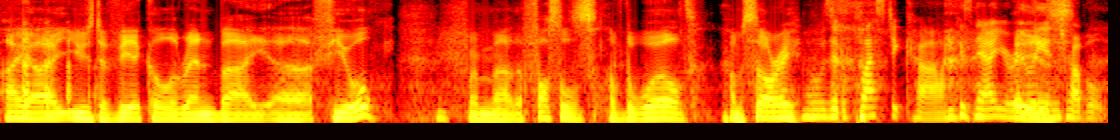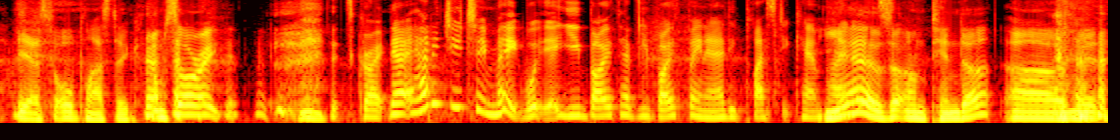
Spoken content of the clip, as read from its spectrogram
I uh, used a vehicle run by uh, fuel from uh, the fossils of the world. I'm sorry. Or was it a plastic car? Because now you're really in trouble. Yes, all plastic. I'm sorry. That's great. Now, how did you two meet? What, you both have you both been anti-plastic campaigners? Yeah, it was on Tinder. Uh,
